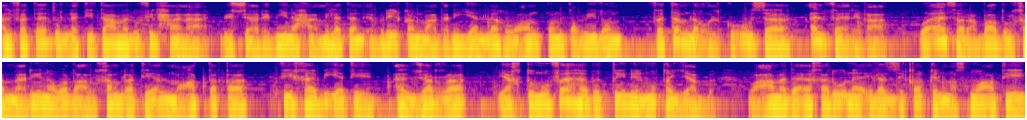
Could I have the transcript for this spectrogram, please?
الفتاة التي تعمل في الحانة. بالشاربين حاملة إبريقا معدنيا له عنق طويل فتملأ الكؤوس الفارغة. وآثر بعض الخمارين وضع الخمرة المعتقة في خابية الجرة يختم فاها بالطين المطيب. وعمد آخرون إلى الزقاق المصنوعة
